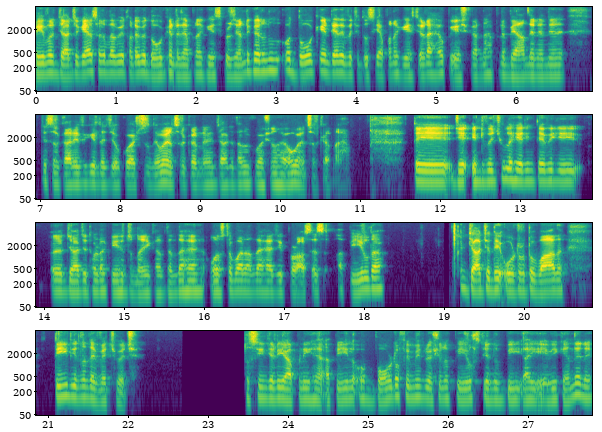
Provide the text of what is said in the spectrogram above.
ਕਈ ਵਾਰ ਜੱਜ ਕਹਿ ਸਕਦਾ ਵੀ ਤੁਹਾਡੇ ਕੋਲ 2 ਘੰਟੇ ਦੇ ਆਪਣਾ ਕੇਸ ਪ੍ਰੈਜ਼ੈਂਟ ਕਰਨ ਨੂੰ, ਉਹ 2 ਘੰਟਿਆਂ ਦੇ ਵਿੱਚ ਤੁਸੀਂ ਆਪਣਾ ਕੇਸ ਜਿਹੜਾ ਹੈ ਉਹ ਪੇਸ਼ ਕਰਨਾ ਹੈ ਆਪਣੇ ਬਿਆਨ ਦੇਣੇ ਨੇ ਤੇ ਸਰਕਾਰੀ ਵਕੀਲ ਦੇ ਜੋ ਕੁਐਸਚਨਸ ਨੇ ਉਹ ਆਨਸਰ ਕਰਨੇ ਹੈ ਜੱਜ ਦਾ ਕੋਈ ਕੁਐਸਚਨ ਹੈ ਉਹ ਆਨਸਰ ਕਰਨਾ ਹੈ। ਤੇ ਜੇ ਇੰਡੀਵਿਜੂਅਲ ਹੀਅਰਿੰਗ ਤੇ ਵੀ ਜੀ ਜੱਜ ਥੋੜਾ ਕੇਸ ਡਿਨਾਈ ਕਰ ਦਿੰਦਾ ਹੈ, ਉਸ ਤੋਂ ਬਾਅਦ ਆਉਂਦਾ ਹੈ ਜੀ ਪ੍ਰੋਸੈਸ ਅਪੀਲ ਦਾ। ਜੱਜ ਦੇ ਆਰਡਰ ਤੋਂ ਬਾਅਦ 30 ਦਿਨਾਂ ਦੇ ਵਿੱਚ ਵਿੱਚ ਤੁਸੀਂ ਜਿਹੜੀ ਆਪਣੀ ਹੈ ਅਪੀਲ ਉਹ ਬੋਰਡ ਆਫ ਇਮੀਗ੍ਰੇਸ਼ਨ ਅਪੀਲਸ ਜਿਹਨੂੰ ਬੀਆਈਏਵੀ ਕਹਿੰਦੇ ਨੇ,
